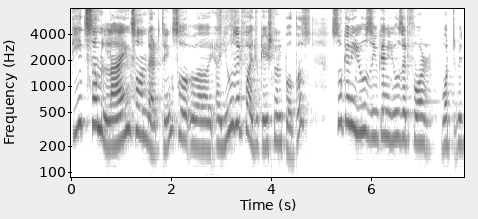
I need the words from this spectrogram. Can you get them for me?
teach some lines on that thing. So uh, i use it for educational purpose. So can you use you can use it for what with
